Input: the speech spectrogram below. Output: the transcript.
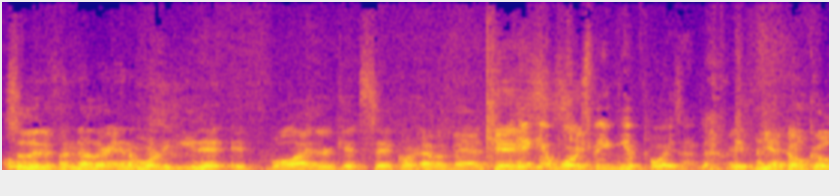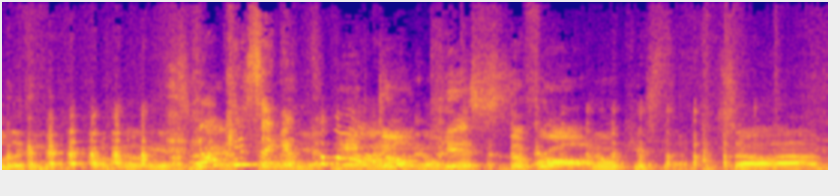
So that if another animal were to eat it, it will either get sick or have a bad You Can't- get warts, but you can get poisoned. It- yeah, don't go licking them. Don't go. Yeah, it's No not- kissing them, yeah. come No, on. no, Don't kiss the frog. Don't kiss them. So um,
